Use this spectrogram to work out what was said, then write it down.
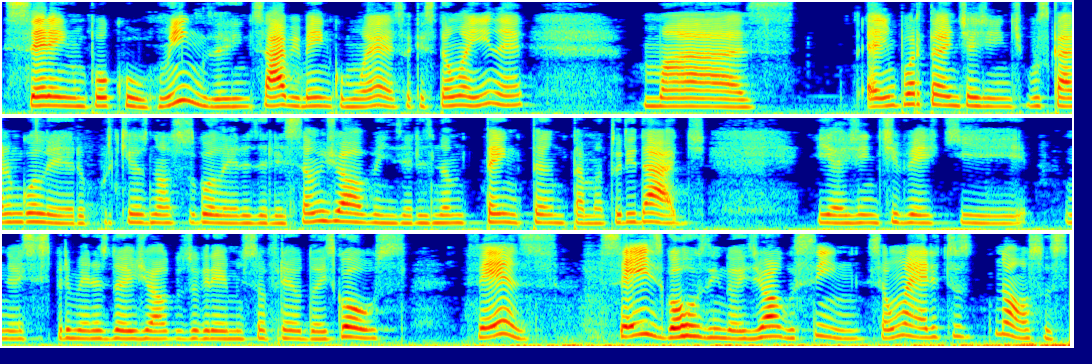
serem um pouco ruins, a gente sabe bem como é essa questão aí, né? Mas é importante a gente buscar um goleiro, porque os nossos goleiros, eles são jovens, eles não têm tanta maturidade. E a gente vê que nesses primeiros dois jogos o Grêmio sofreu dois gols. Fez seis gols em dois jogos? Sim, são méritos nossos.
